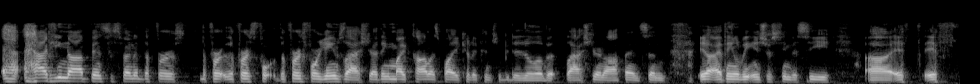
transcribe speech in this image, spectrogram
ha- had he not been suspended the first the first the first four, the first four games last year, I think Mike Thomas probably could have contributed a little bit last year in offense, and you know, I think it'll be interesting to see uh, if if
